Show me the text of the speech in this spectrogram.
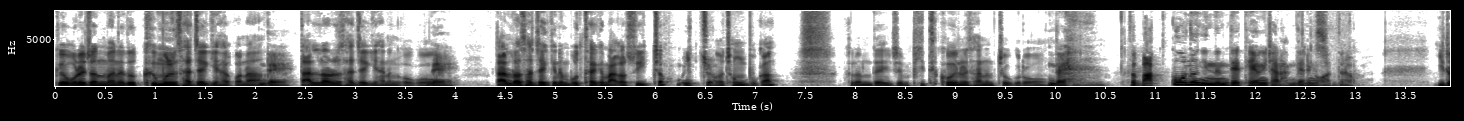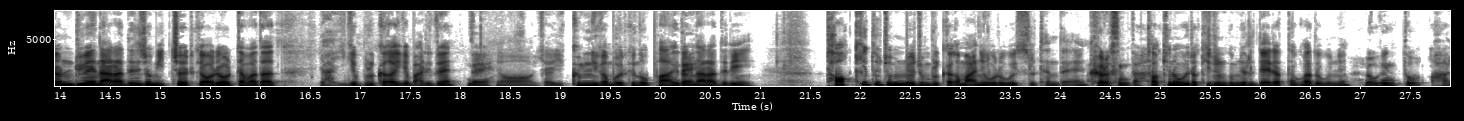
꽤 오래 전만 해도 금을 사재기 하거나 네. 달러를 사재기 하는 거고 네. 달러 사재기는 못하게 막을 수 있죠. 있죠. 어, 정부가. 그런데 이제 비트코인을 사는 쪽으로 네. 그래서 막고는 있는데 대응이 잘 안 되는 것 같더라고요. 이런 류의 나라들이 좀 있죠. 이렇게 어려울 때마다 야 이게 물가가 이게 말이 돼? 네. 어, 야이 금리가 뭐 이렇게 높아 이런 네. 나라들이 터키도 좀 요즘 물가가 많이 오르고 있을 텐데 그렇습니다. 터키는 오히려 기준금리를 내렸다고 하더군요. 여긴 또 아,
